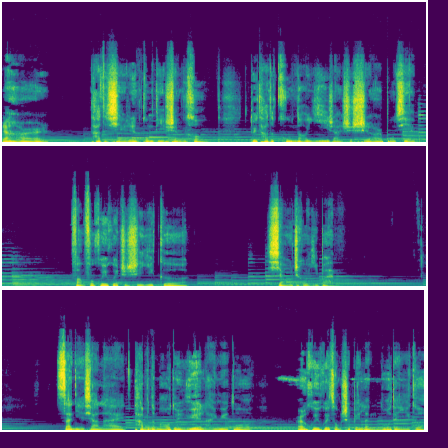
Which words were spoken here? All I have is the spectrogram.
然而，他的前任功底深厚，对他的哭闹依然是视而不见，仿佛慧慧只是一个小丑一般。三年下来，他们的矛盾越来越多。而慧慧总是被冷落的一个，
